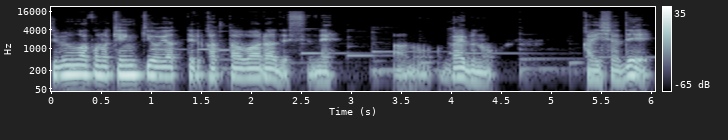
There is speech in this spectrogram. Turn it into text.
自分はこの研究をやってる傍らですね、あの、外部の会社で、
